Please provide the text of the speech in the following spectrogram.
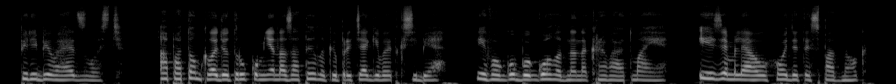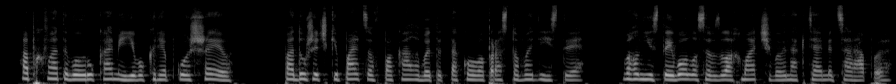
— перебивает злость. А потом кладет руку мне на затылок и притягивает к себе. Его губы голодно накрывают мои. И земля уходит из-под ног. Обхватываю руками его крепкую шею. Подушечки пальцев покалывают от такого простого действия. Волнистые волосы взлохмачиваю, ногтями царапаю.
